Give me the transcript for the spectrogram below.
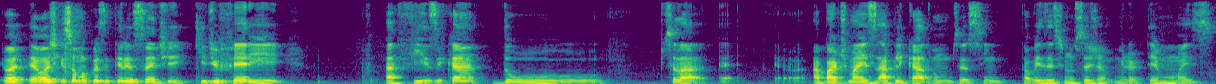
Eu, eu acho que isso é uma coisa interessante que difere a física do sei lá, é, a parte mais aplicada, vamos dizer assim. Talvez esse não seja o melhor termo, mas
